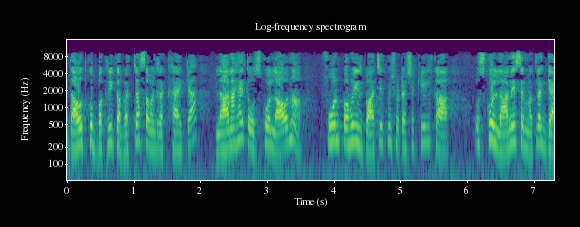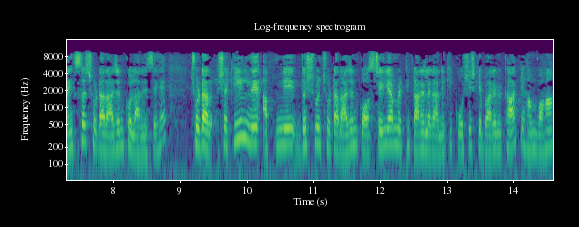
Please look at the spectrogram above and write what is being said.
दाऊद को बकरी का बच्चा समझ रखा है क्या? लाना है तो उसको लाओ ना। फ़ोन पर हुई इस बातचीत में छोटा शकील का उसको लाने से मतलब गैंगस्टर छोटा राजन को लाने से है। छोटा शकील ने अपने दुश्मन छोटा राजन को ऑस्ट्रेलिया में ठिकाने लगाने की कोशिश के बारे में कहा कि हम वहाँ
